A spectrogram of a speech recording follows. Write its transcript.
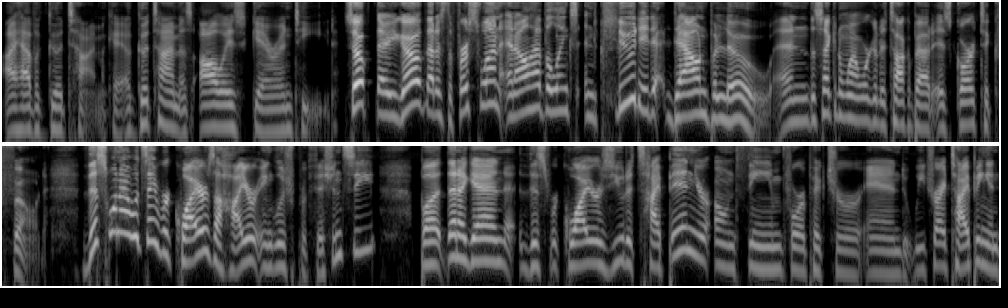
I have a good time, okay? A good time is always guaranteed. So, there you go. That is the first one, and I'll have the links included down below. And the second one we're going to talk about is Gartic Phone. This one I would say requires a higher English proficiency, but then again, this requires you to type in your own theme for a picture, and we tried typing in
